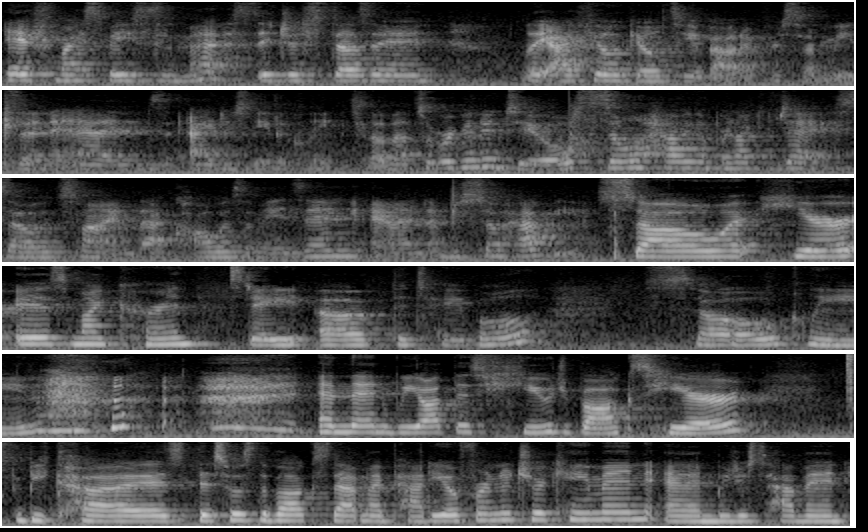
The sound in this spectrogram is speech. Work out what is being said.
if my space is a mess. It just doesn't like i feel guilty about it for some reason and i just need to clean. So that's what we're gonna do. Still having a productive day so it's fine. That call was amazing and i'm just so happy. So here is my current state of the table. So clean. And then we got this huge box here because this was the box that my patio furniture came in and we just haven't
